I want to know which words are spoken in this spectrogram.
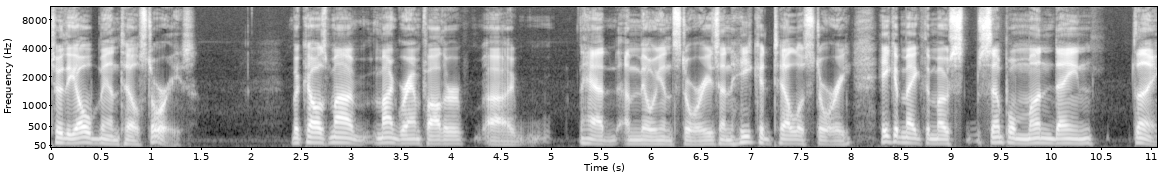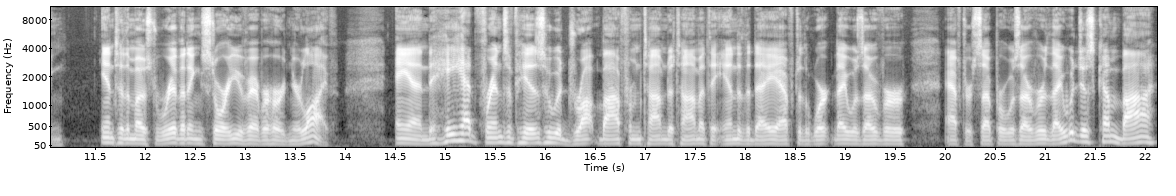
to the old men tell stories. Because my, my grandfather uh, had a million stories and he could tell a story. He could make the most simple, mundane thing into the most riveting story you've ever heard in your life. And he had friends of his who would drop by from time to time at the end of the day after the workday was over, after supper was over. They would just come by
